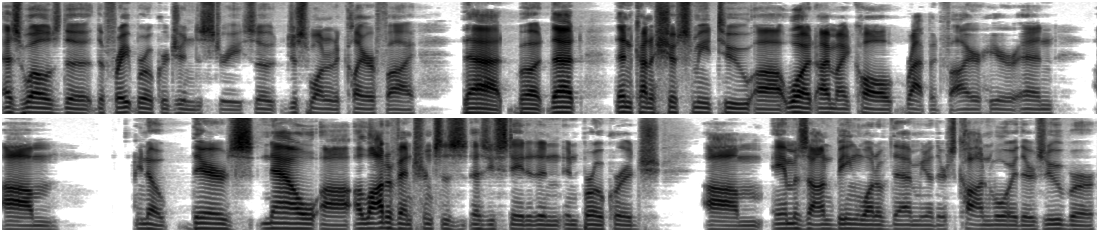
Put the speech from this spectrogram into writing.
as well as the the freight brokerage industry. So just wanted to clarify that, but that then kind of shifts me to uh, what I might call rapid fire here. And, um, you know, there's now uh, a lot of entrances, as you stated, in, in brokerage. Um, Amazon being one of them. You know, there's Convoy, there's Uber.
